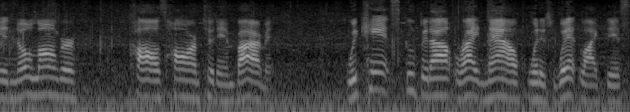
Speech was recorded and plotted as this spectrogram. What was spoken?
it no longer cause harm to the environment. We can't scoop it out right now when it's wet like this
